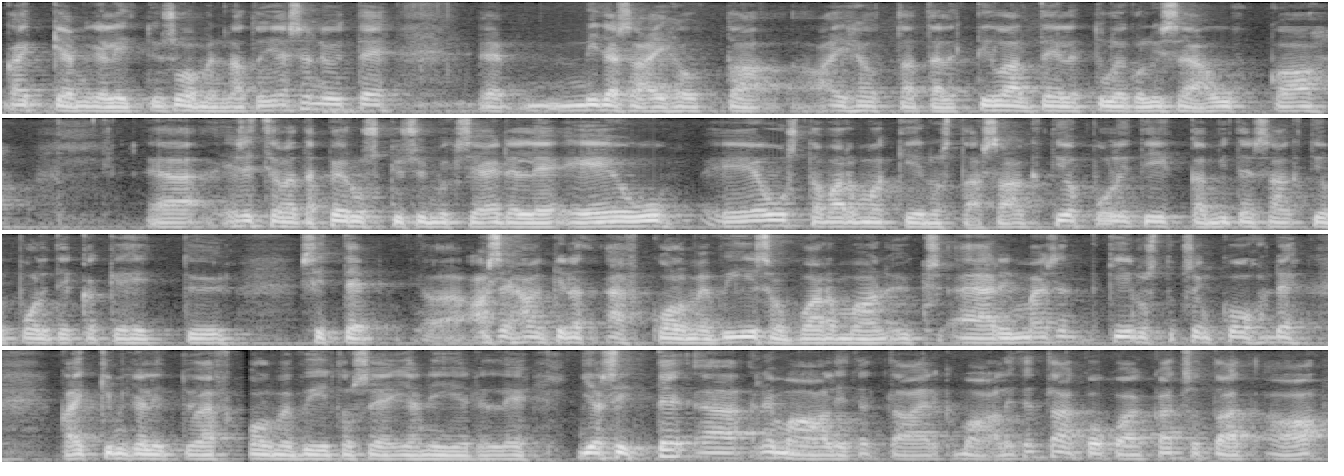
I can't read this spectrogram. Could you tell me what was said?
kaikkea, mikä liittyy Suomen NATO-jäsenyyteen. Mitä se aiheuttaa, aiheuttaa tälle tilanteelle, tuleeko lisää uhkaa, ja, sitten siellä on peruskysymyksiä edelleen EU. EUsta varmaan kiinnostaa sanktiopolitiikka, miten sanktiopolitiikka kehittyy. Sitten asehankinnat F-35 on varmaan yksi äärimmäisen kiinnostuksen kohde. Kaikki, mikä liittyy F-35 ja niin edelleen. Ja sitten ne maalitetaan, eli maalitetaan koko ajan. Katsotaan, että A,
